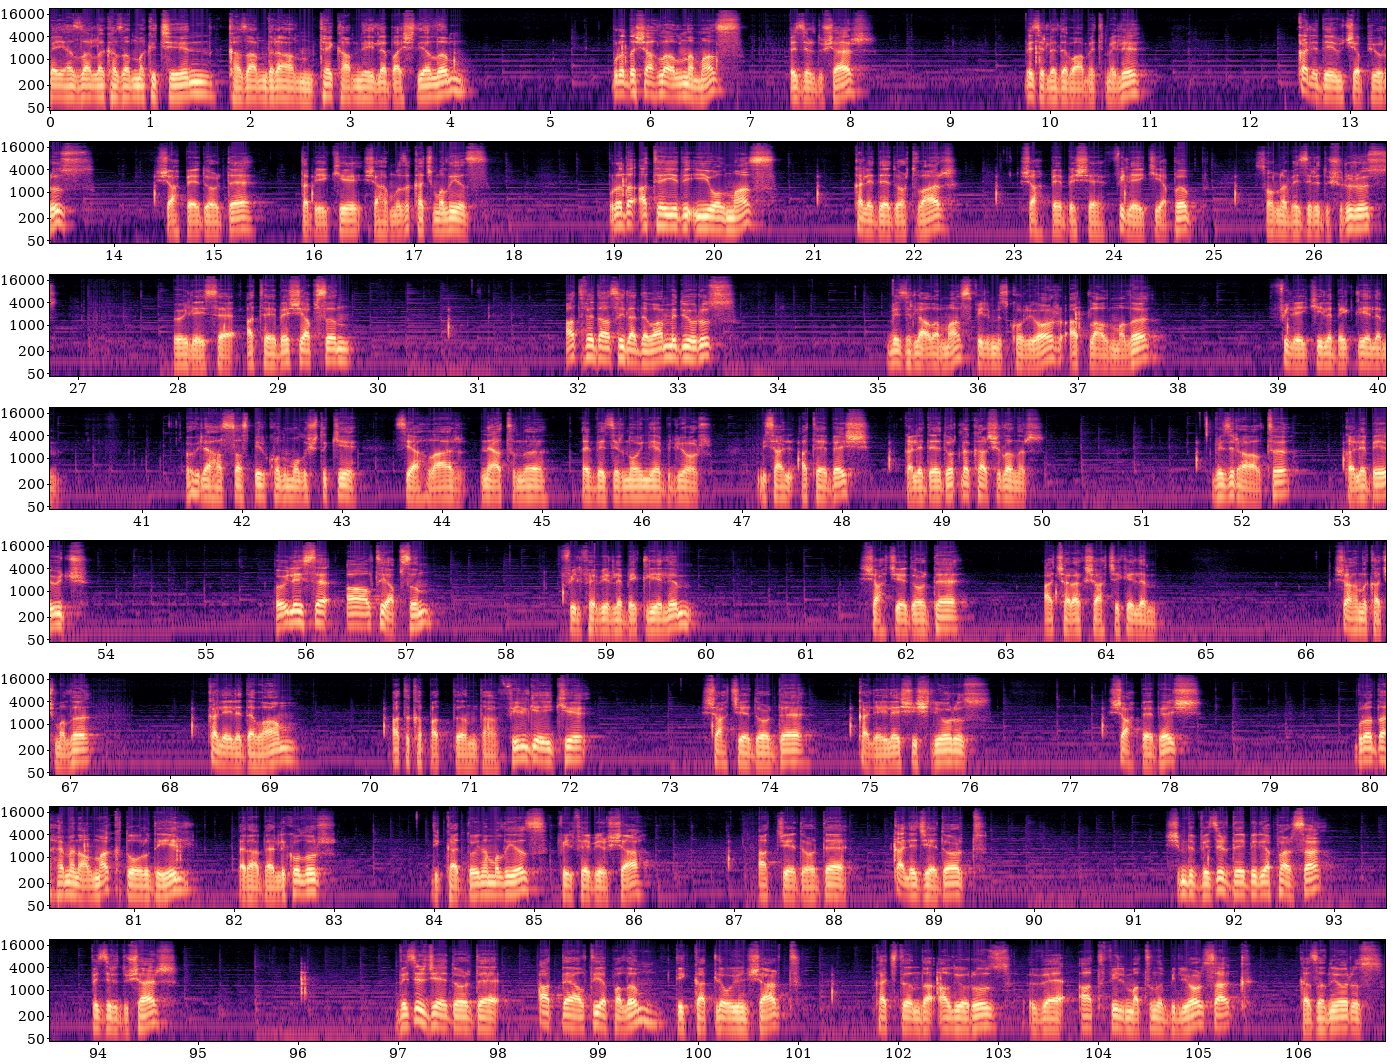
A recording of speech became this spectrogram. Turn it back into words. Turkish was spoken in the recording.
Beyazlarla kazanmak için kazandıran tek hamleyle başlayalım. Burada şahla alınamaz. Vezir düşer. Vezirle devam etmeli. Kale D3 yapıyoruz. Şah B4'e tabii ki şahımızı kaçmalıyız. Burada at 7 iyi olmaz. Kale D4 var. Şah B5'e file 2 yapıp sonra veziri düşürürüz. Öyleyse at E5 yapsın. At vedasıyla devam ediyoruz. Vezirle alamaz. Filimiz koruyor. Atla almalı. File 2 ile bekleyelim. Öyle hassas bir konum oluştu ki siyahlar ne atını ne vezirini oynayabiliyor. Misal at E5 kale D4 ile karşılanır. Vezir A6 kale B3 Öyleyse A6 yapsın. Fil F1 ile bekleyelim. Şah C4'e açarak şah çekelim. Şahını kaçmalı. Kaleyle devam. Atı kapattığında fil G2. Şah C4'e kaleyle şişliyoruz. Şah B5. Burada hemen almak doğru değil. Beraberlik olur. Dikkatli oynamalıyız. Fil F1 şah. At C4'e kale C4. Şimdi vezir D1 yaparsa veziri düşer. Vezir C4'e at D6 yapalım. Dikkatli oyun şart. Kaçtığında alıyoruz ve at fil matını biliyorsak kazanıyoruz.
